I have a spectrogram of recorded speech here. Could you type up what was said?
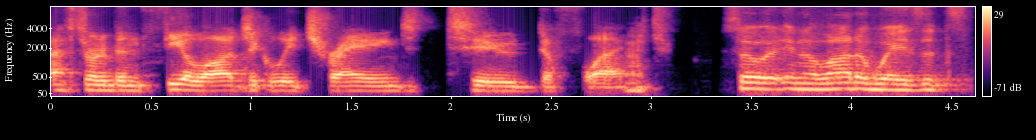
have sort of been theologically trained to deflect. So in a lot of ways it's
